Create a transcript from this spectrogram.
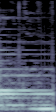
嗯。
